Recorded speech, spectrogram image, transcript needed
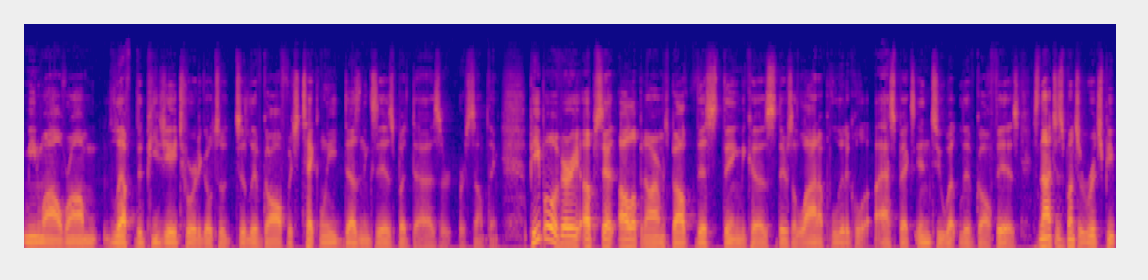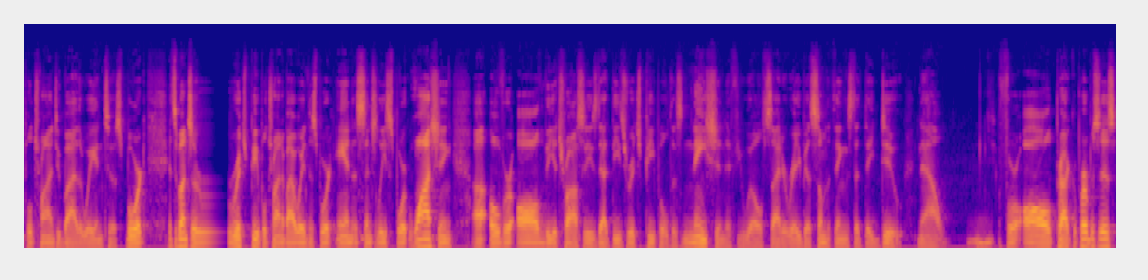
meanwhile, Rahm left the PGA Tour to go to, to LIV Golf, which technically doesn't exist but does, or, or something. People are very upset, all up in arms about this thing because there's a lot of political aspects into what LIV Golf is. It's not just a bunch of rich people trying to buy their way into a sport. It's a bunch of rich people trying to buy way into sport and essentially sport washing uh, over all the atrocities that these rich people, this nation, if you will, Saudi Arabia, some of the things that they do. Now, for all practical purposes,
